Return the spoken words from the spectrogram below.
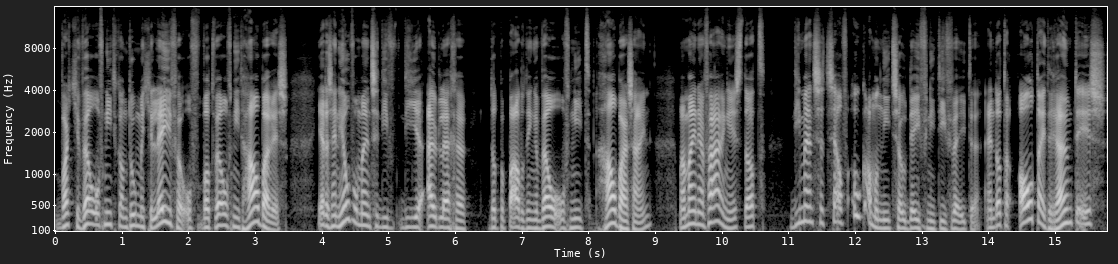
wat je wel of niet kan doen met je leven, of wat wel of niet haalbaar is. Ja, er zijn heel veel mensen die, die je uitleggen dat bepaalde dingen wel of niet haalbaar zijn. Maar mijn ervaring is dat die mensen het zelf ook allemaal niet zo definitief weten. En dat er altijd ruimte is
